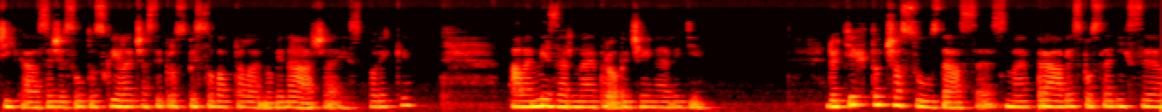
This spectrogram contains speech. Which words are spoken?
Říká se, že jsou to skvělé časy pro spisovatele, novináře, historiky, ale mizerné pro obyčejné lidi. Do těchto časů, zdá se, jsme právě z posledních sil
